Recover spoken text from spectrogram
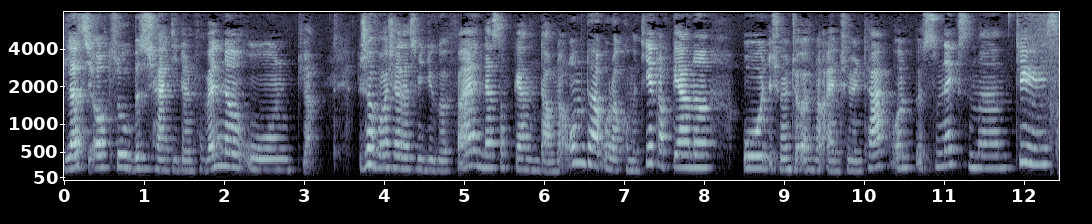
Die lasse ich auch zu, bis ich halt die dann verwende. Und ja. Ich hoffe, euch hat das Video gefallen. Lasst doch gerne einen Daumen nach oben da oder kommentiert auch gerne. Und ich wünsche euch noch einen schönen Tag und bis zum nächsten Mal. Tschüss!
